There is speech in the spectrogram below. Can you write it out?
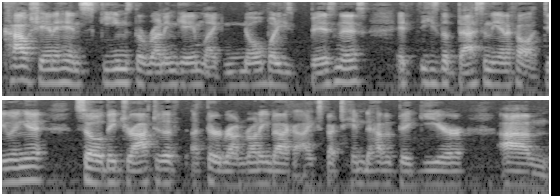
Kyle Shanahan schemes the running game like nobody's business. It, he's the best in the NFL at doing it. So they drafted a, a third round running back. I expect him to have a big year. Um,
